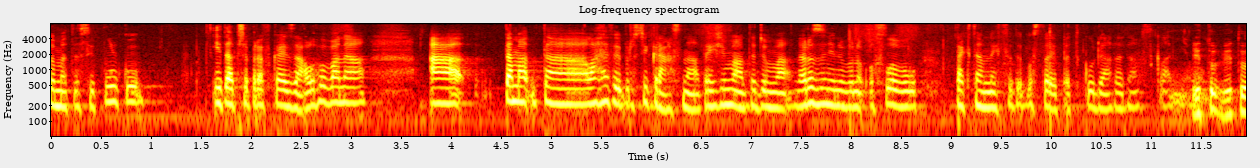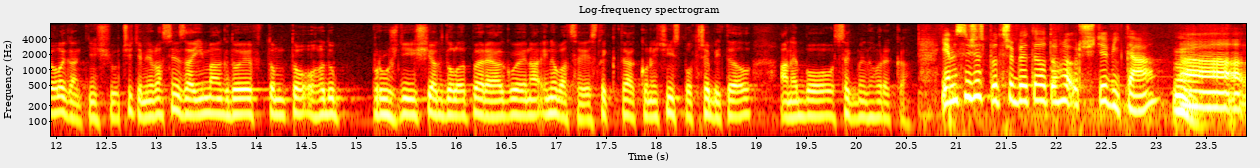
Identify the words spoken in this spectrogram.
Vemete si půlku, i ta přepravka je zálohovaná a ta, ta lahev je prostě krásná, takže máte doma narozeninu nebo oslavu, tak tam nechcete postavit petku, dáte tam skleně. Je to, je to elegantnější, určitě. Mě vlastně zajímá, kdo je v tomto ohledu pružnější a kdo lépe reaguje na inovace, jestli ta konečný spotřebitel anebo segment horeka. Já myslím, že spotřebitel tohle určitě vítá. Hmm. A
